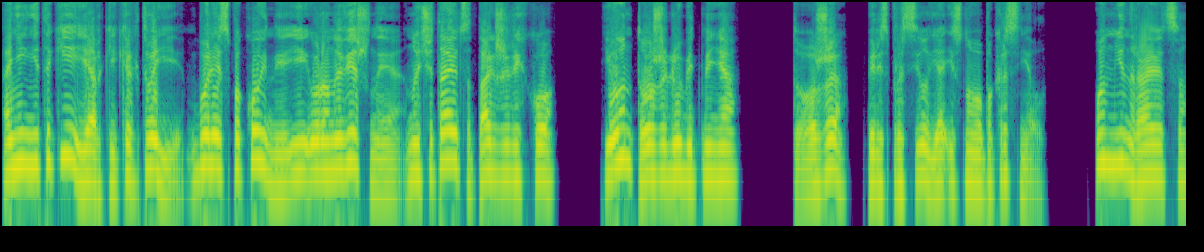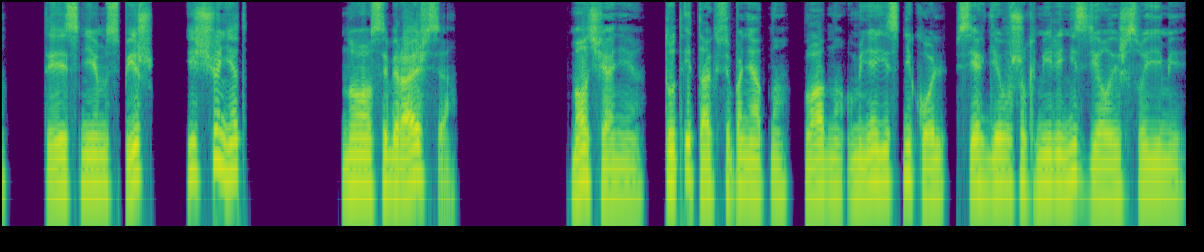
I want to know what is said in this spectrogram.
Они не такие яркие, как твои, более спокойные и уравновешенные, но читаются так же легко. И он тоже любит меня». «Тоже?» Переспросил я и снова покраснел. «Он мне нравится». «Ты с ним спишь?» «Еще нет». «Но собираешься?» Молчание. Тут и так все понятно. Ладно, у меня есть Николь. Всех девушек в мире не сделаешь своими.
